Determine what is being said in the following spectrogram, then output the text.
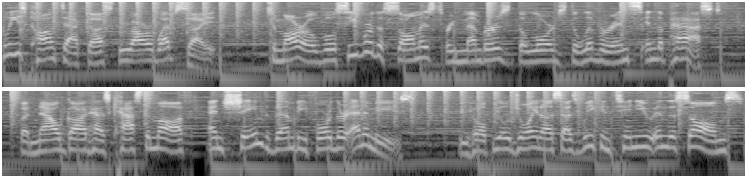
please contact us through our website. Tomorrow, we'll see where the psalmist remembers the Lord's deliverance in the past, but now God has cast them off and shamed them before their enemies. We hope you'll join us as we continue in the Psalms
